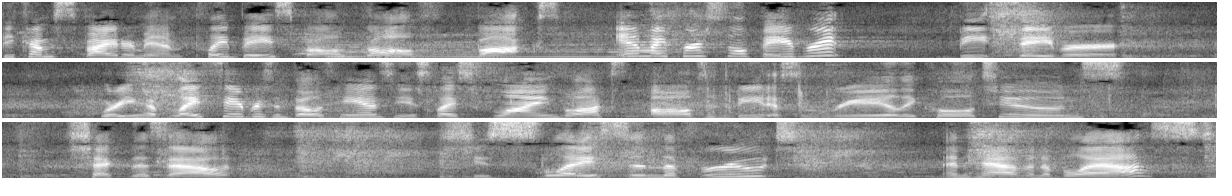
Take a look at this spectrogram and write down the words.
become Spider-Man, play baseball, golf, box, and my personal favorite, Beat Saber where you have lightsabers in both hands and you slice flying blocks all to the beat of some really cool tunes. Check this out. She's slicing the fruit and having a blast.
